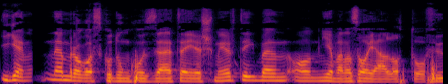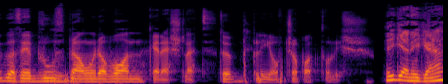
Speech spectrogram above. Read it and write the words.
Igen, nem ragaszkodunk hozzá teljes mértékben, a, nyilván az ajánlattól függ, azért Bruce Brownra van kereslet több playoff csapattól is. Igen, igen,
